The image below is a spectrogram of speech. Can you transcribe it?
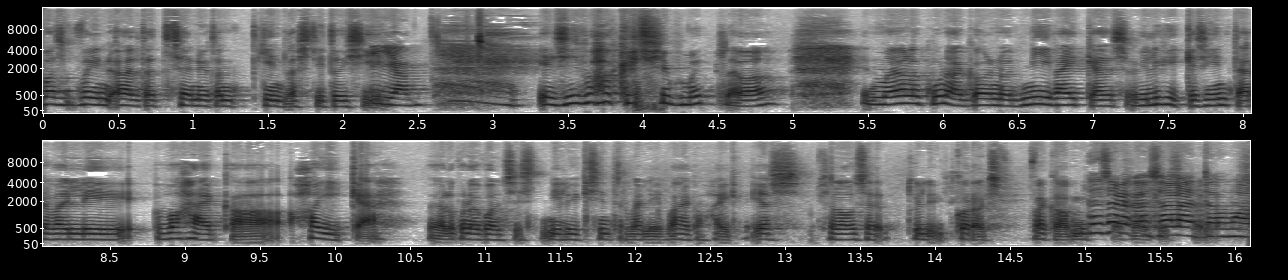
ma võin öelda, et see nüüd on kindlasti tõsi. ja siis ma hakkasin mõtlema, et ma ei ole kunagi olnud nii väikese või lühikese intervalli vahega haige ma ei ole kunagi olnud siis nii lühikese intervalli vahega haige. jess, see lause tuli korraks väga. ühesõnaga, sa oled oma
